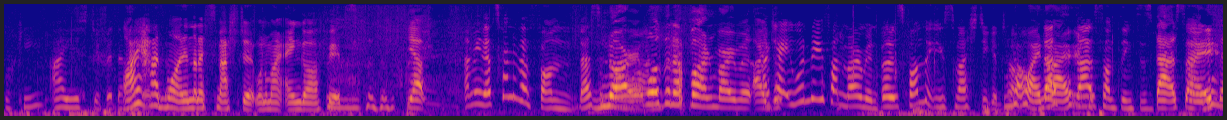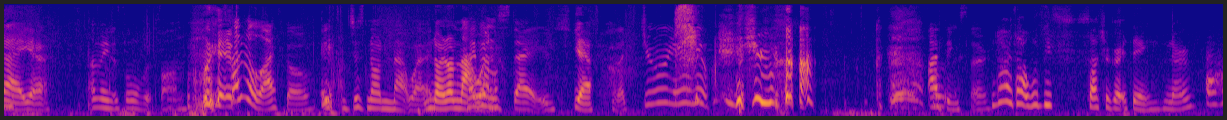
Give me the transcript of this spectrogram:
Lucky. I used to, but then I got had it. one and then I smashed it. One of my anger fits. yep. I mean, that's kind of a fun. That's a No, fun it wasn't a fun moment. I Okay, just, it wouldn't be a fun moment, but it's fun that you smashed your guitar. No, I know. that's something to that's say. say. say, yeah. I mean, it's a little bit fun. It's kind of a life goal. It's just not in that way. No, not in that way. Maybe on a stage. Yeah. Like. I think so. No, that would be such a great thing, you know? I've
